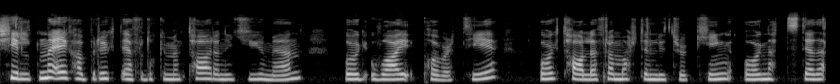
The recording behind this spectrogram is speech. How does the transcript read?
Kildene jeg har brukt er fra dokumentaren Human og Why Poverty, og taler fra Martin Luther King og nettstedet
